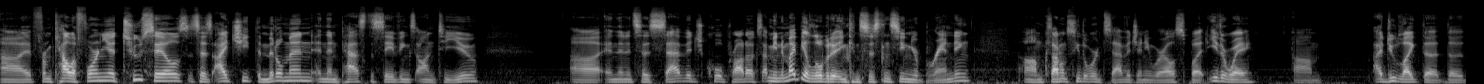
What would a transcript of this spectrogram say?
uh, from California. Two sales. It says, I cheat the middlemen and then pass the savings on to you. Uh, and then it says Savage Cool Products. I mean, it might be a little bit of inconsistency in your branding because um, I don't see the word Savage anywhere else. But either way, um, I do like the the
